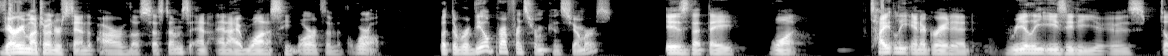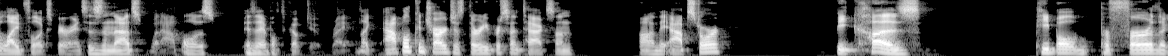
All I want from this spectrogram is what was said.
very much understand the power of those systems and and I want to see more of them in the world. But the reveal preference from consumers is that they want tightly integrated really easy to use, delightful experiences, and that's what Apple is is able to go do. Right, like Apple can charge us thirty percent tax on on the App Store because people prefer the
